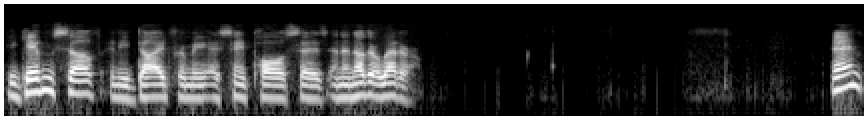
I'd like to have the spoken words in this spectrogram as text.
He gave himself and he died for me, as St. Paul says in another letter. And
